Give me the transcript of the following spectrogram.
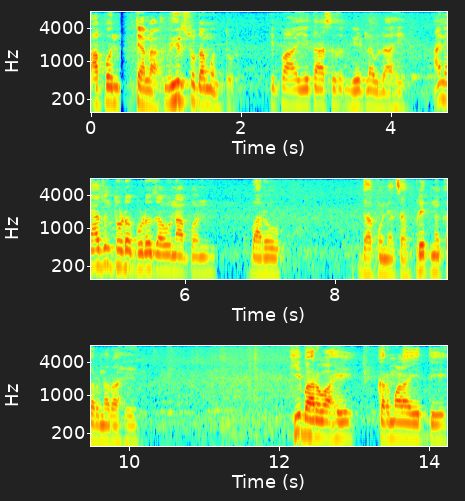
आपण त्याला विहीरसुद्धा म्हणतो. हे पहा इथं असं गेट लावलं आहे. आणि अजून थोडं पुढं जाऊन आपण बारो दाखवण्याचा प्रयत्न करणार आहे. ही बारव आहे. करमाळा येथे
